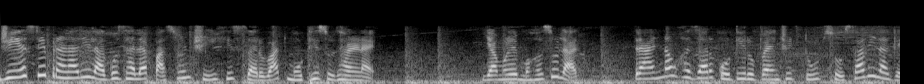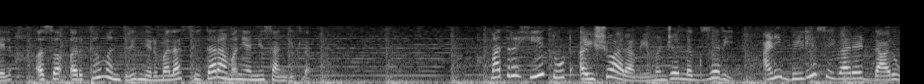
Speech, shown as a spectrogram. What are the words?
जीएसटी प्रणाली लागू झाल्यापासूनची ही सर्वात मोठी सुधारणा आहे. यामुळे महसुलात त्र्याण्णव हजार कोटी रुपयांची तूट सोसावी लागेल असं अर्थमंत्री निर्मला सीतारामन यांनी सांगितलं. मात्र ही तूट ऐशोआरामी म्हणजे लक्झरी आणि बीडी सिगारेट दारू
